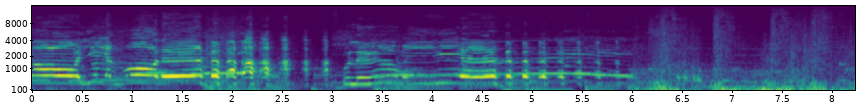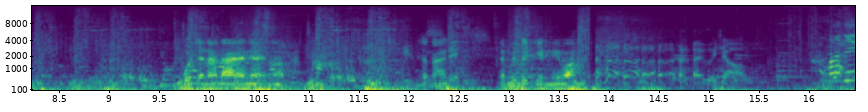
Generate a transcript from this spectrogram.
โอ้ยเฮียอย่างโง่เลย กูลืมไอ้เฮียกดชนะได้นะเนี่ยไอ้สัตว์ชนะดิ แต่ไม่ใช่เกมนี้ว่ะไอ้กูชอบมาดิ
